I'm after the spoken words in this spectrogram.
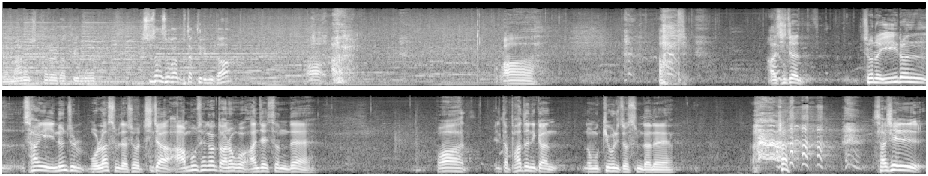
네, 많은 축하를 받고 있네요. 수상 소감 부탁드립니다. 아, 아, 아 진짜 저는 이런 상이 있는 줄 몰랐습니다. 저 진짜 아무 생각도 안 하고 앉아 있었는데 와 일단 받으니까 너무 기분이 좋습니다. 네. 사실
